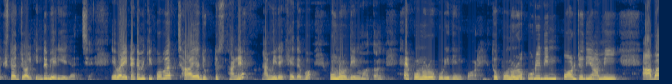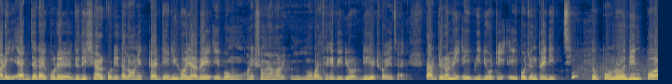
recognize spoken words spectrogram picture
এক্সট্রা জল কিন্তু বেরিয়ে যাচ্ছে। এবার এটাকে আমি কী করব, ছায়াযুক্ত স্থানে আমি রেখে দেবো পনেরো দিন মতন। হ্যাঁ পনেরো কুড়ি দিন পর। তো পনেরো কুড়ি দিন পর যদি আমি আবার এই এক জায়গায় করে যদি শেয়ার করি, তাহলে অনেকটাই দেরি হয়ে যাবে এবং অনেক সময় আমার মোবাইল থেকে ভিডিও ডিলিট হয়ে যায়। তার জন্য আমি এই ভিডিওটি এই পর্যন্তই দিচ্ছি। তো পনেরো দিন পর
